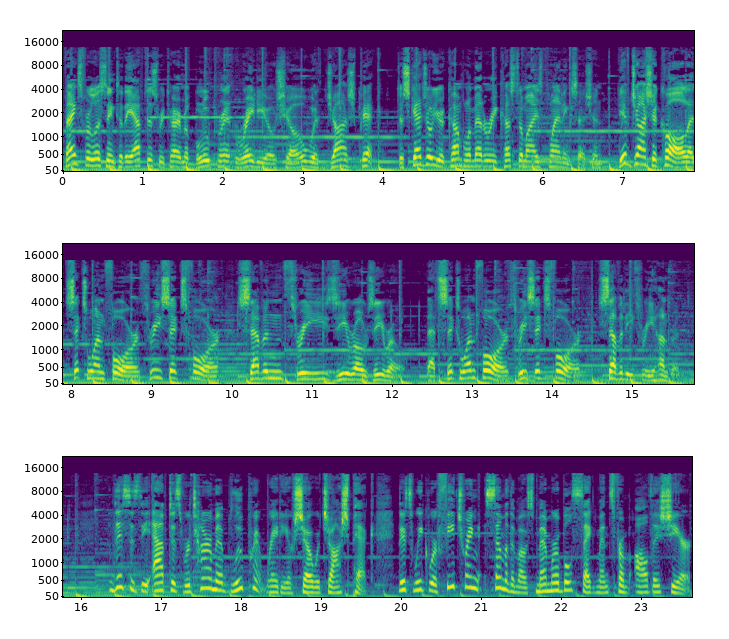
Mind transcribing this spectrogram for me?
Thanks for listening to the Aptus Retirement Blueprint Radio Show with Josh Pick. To schedule your complimentary customized planning session, give Josh a call at 614 364 7300. That's 614 364 7300. This is the Aptus Retirement Blueprint Radio Show with Josh Pick. This week we're featuring some of the most memorable segments from all this year.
